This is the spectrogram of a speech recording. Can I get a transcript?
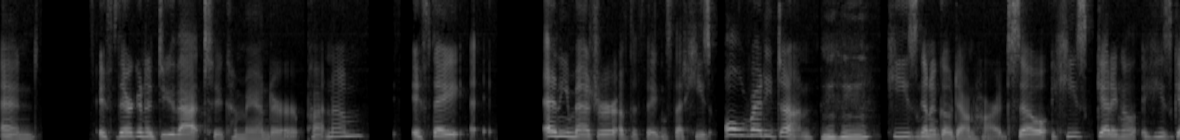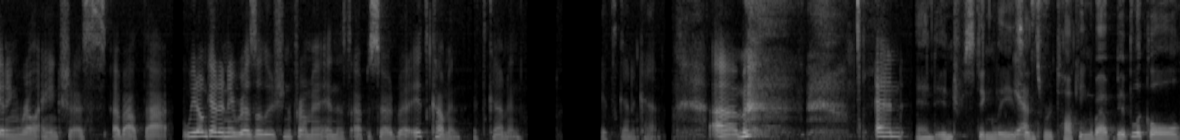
And if they're going to do that to Commander Putnam, if they any measure of the things that he's already done, Mm-hmm. he's gonna go down hard. So he's getting a, he's getting real anxious about that. We don't get any resolution from it in this episode, but it's coming. It's coming. It's gonna come. Um, and And interestingly, Yes. Mm-hmm. since we're talking about biblical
